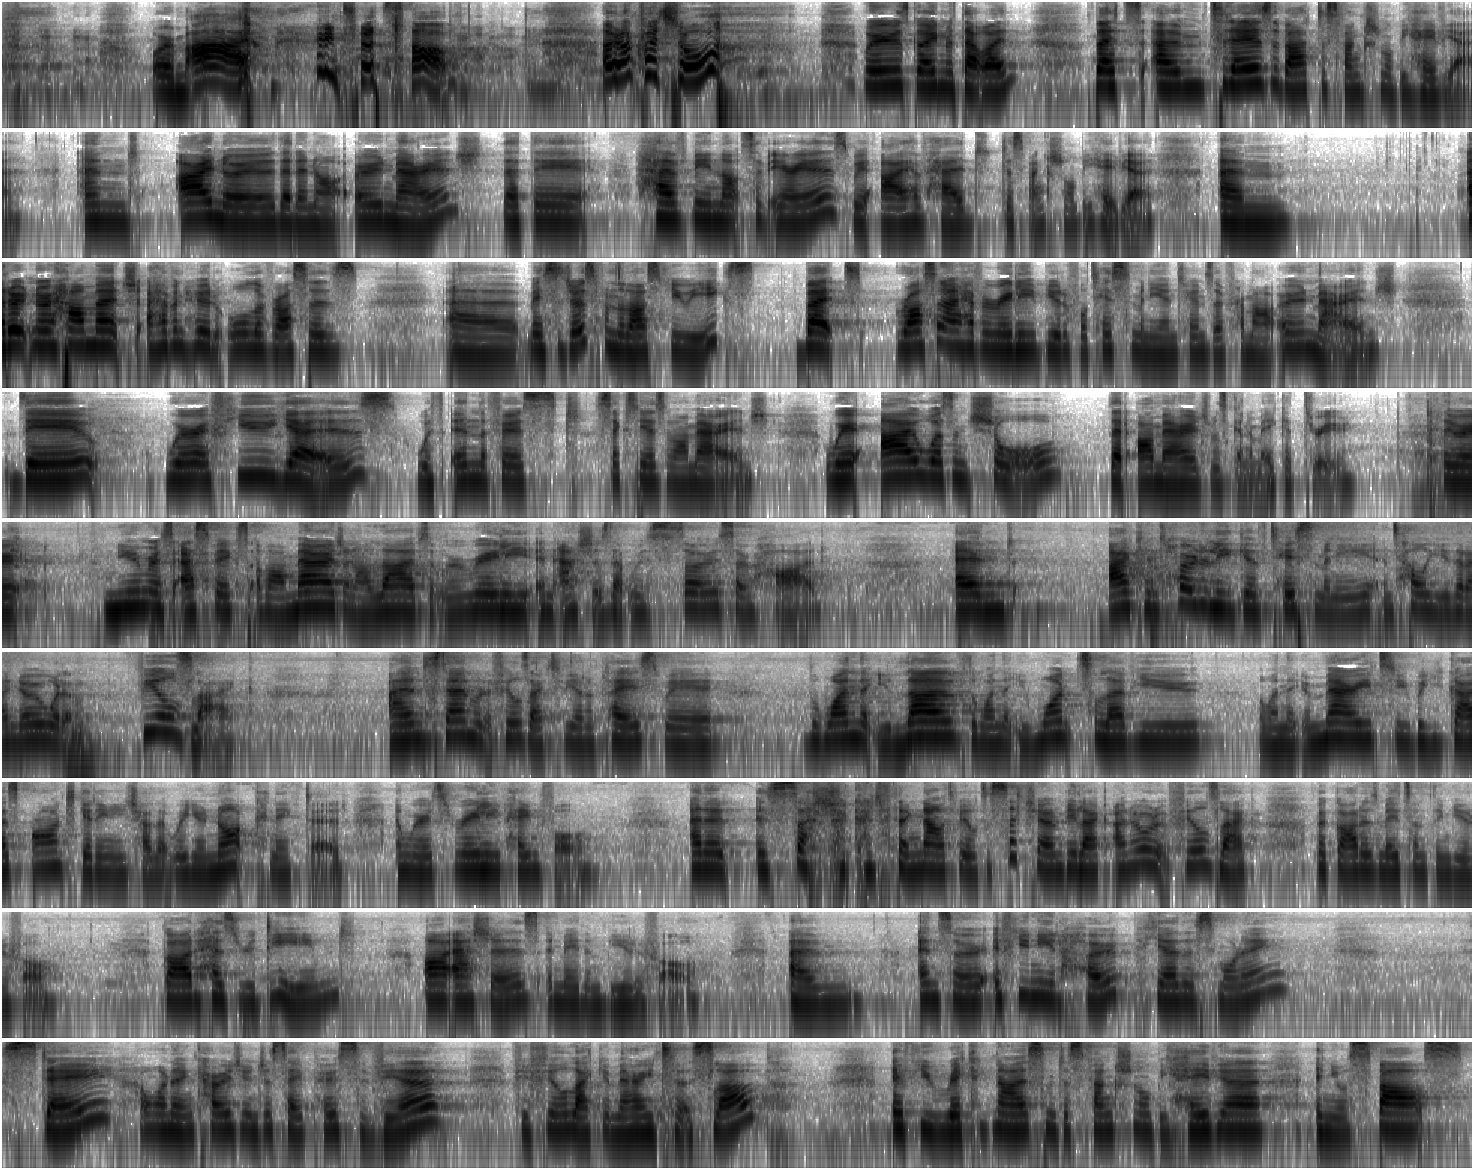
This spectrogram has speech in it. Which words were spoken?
Or am I married to a slob? I'm not quite sure where he was going with that one. But um, today is about dysfunctional behavior. And I know that in our own marriage, that there have been lots of areas where I have had dysfunctional behavior. Um, I don't know how much, I haven't heard all of Ross's uh, messages from the last few weeks, but Ross and I have a really beautiful testimony in terms of from our own marriage. There were a few years within the first six years of our marriage where I wasn't sure that our marriage was going to make it through. There were numerous aspects of our marriage and our lives that were really in ashes, that were so, so hard. And I can totally give testimony and tell you that I know what it feels like. I understand what it feels like to be in a place where the one that you love, the one that you want to love you, the one that you're married to, where you guys aren't getting each other, where you're not connected, and where it's really painful. And it is such a good thing now to be able to sit here and be like, I know what it feels like, but God has made something beautiful. God has redeemed our ashes and made them beautiful. Um, and so, if you need hope here this morning, stay. I want to encourage you and just say persevere. If you feel like you're married to a slob, if you recognize some dysfunctional behavior in your spouse,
